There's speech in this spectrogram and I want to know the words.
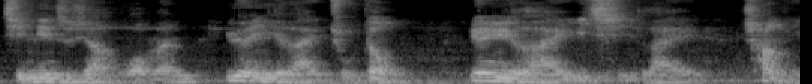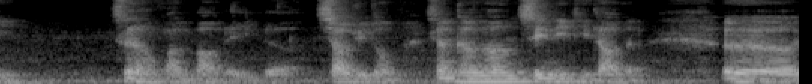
情境之下，我们愿意来主动，愿意来一起来倡议。自然环保的一个小举动，像刚刚心里提到的，呃，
